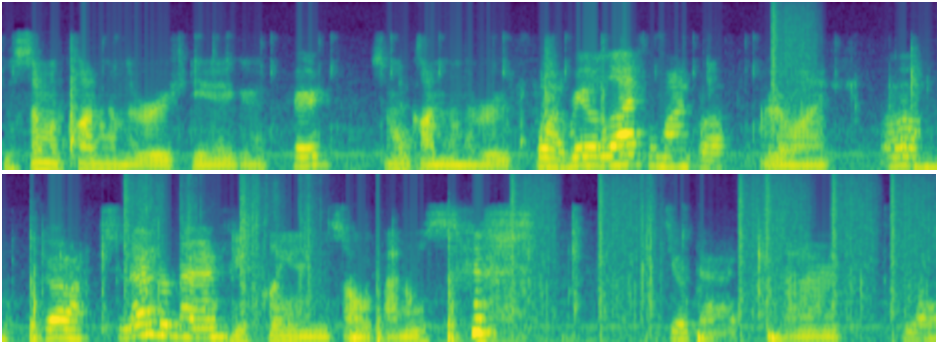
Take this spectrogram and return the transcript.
There's someone climbing on the roof, Diego. Who? Someone climbing on the roof. What, real life or Minecraft? Real life. Oh my god. Slenderman. He's cleaning the solar panels. It's your dad. I know. No.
